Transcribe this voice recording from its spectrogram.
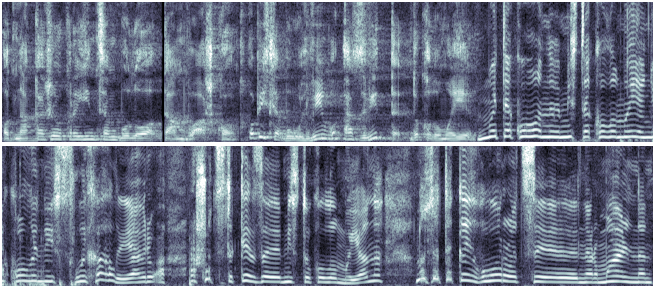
Однак каже, українцям було там важко. Опісля був Львів, а звідти до Коломиї. Ми такого не- міста Коломия ніколи не слихали. Я говорю, а, а що це таке за місто Коломия? Вона, ну це такий город, це нормально.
